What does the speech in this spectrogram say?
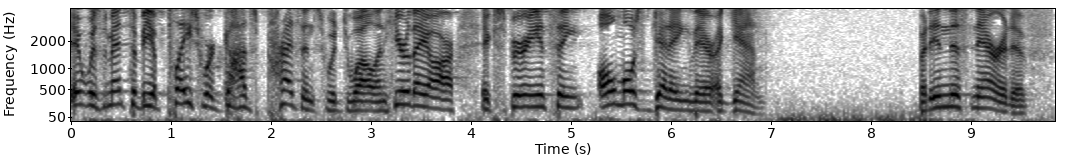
It was meant to be a place where God's presence would dwell. And here they are experiencing, almost getting there again. But in this narrative,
